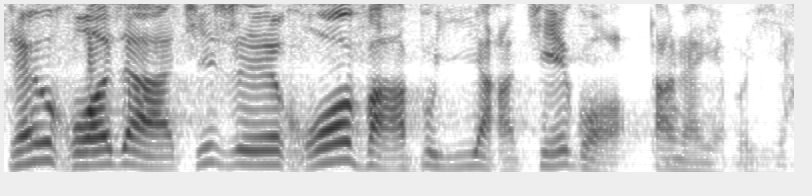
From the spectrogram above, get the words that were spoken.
人活着，其实活法不一样，结果当然也不一样。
